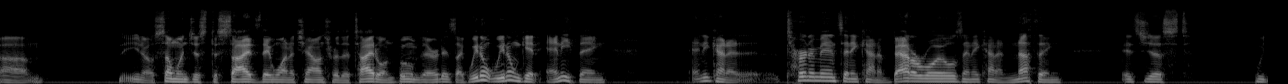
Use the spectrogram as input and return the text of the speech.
um you know someone just decides they want to challenge for the title and boom there it is. Like we don't we don't get anything any kind of tournaments any kind of battle royals any kind of nothing. It's just we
